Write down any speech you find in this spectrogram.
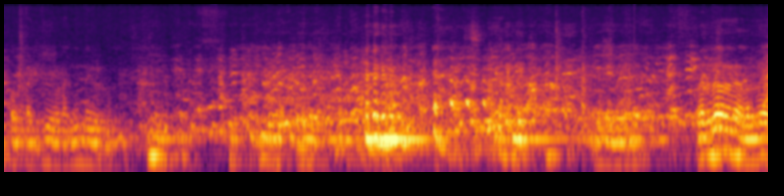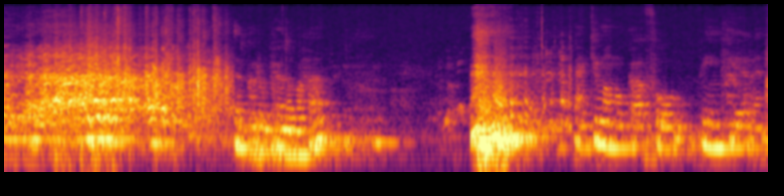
അപ്പോൾ പഠിച്ചു തുടങ്ങുന്നേ ഉള്ളൂ. വെറുതെ പറഞ്ഞതാ, വെറുതെ Namaha. Thank you, Mamuka, for being here. And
